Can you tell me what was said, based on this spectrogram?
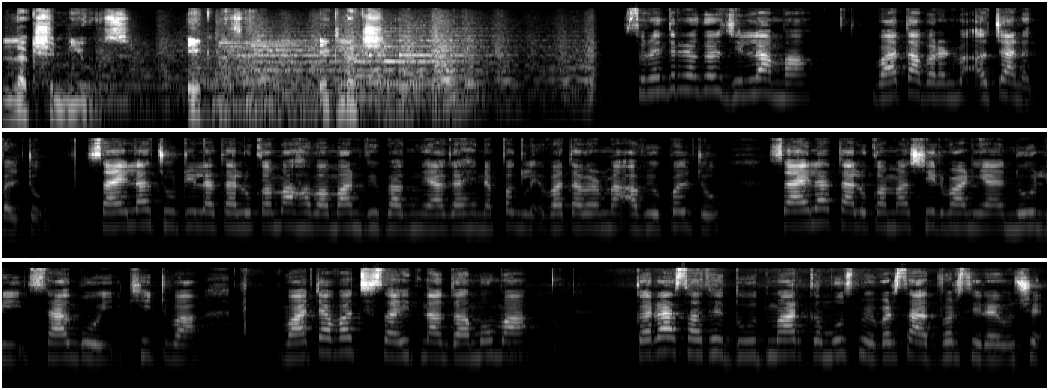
લક્ષ્ય ન્યૂઝ. એક નજર, એક લક્ષ્ય. સુરેન્દ્રનગર જિલ્લામાં વાતાવરણમાં અચાનક પલટો. સાયલા ચોટીલા તાલુકામાં હવામાન વિભાગની આગાહીના પગલે વાતાવરણમાં આવ્યો પલટો. સાયલા તાલુકામાં શિરવાણિયા, નોલી, સાગોઈ, ખીટવા વાટાવચ સહિતના ગામોમાં કરા સાથે ધોધમાર કમોસમી વરસાદ વરસી રહ્યો છે.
